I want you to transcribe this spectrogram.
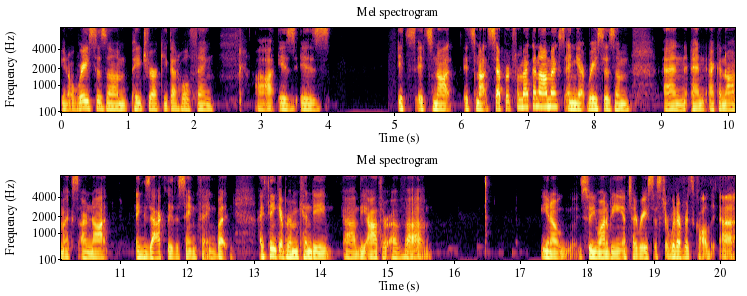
you know, racism, patriarchy, that whole thing, uh, is is it's it's not it's not separate from economics, and yet racism and and economics are not exactly the same thing. But I think Ibram Kendi, uh, the author of uh, you know, so you want to be anti-racist or whatever it's called. Uh,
